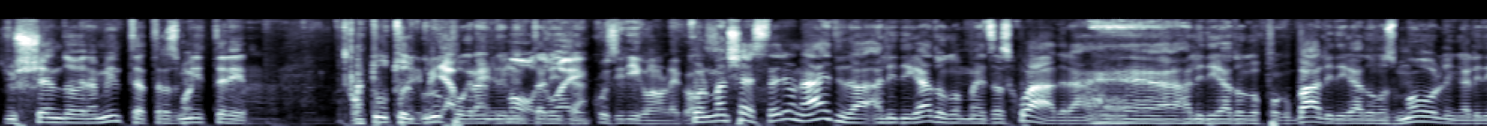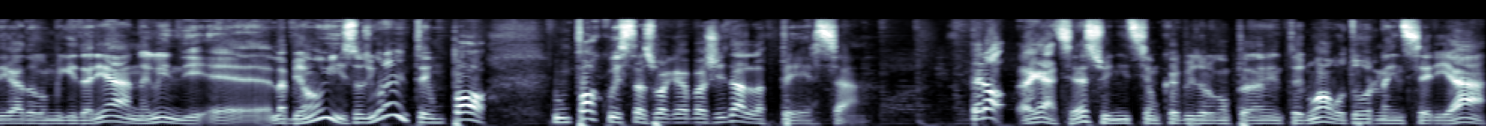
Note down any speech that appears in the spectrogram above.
riuscendo veramente a trasmettere a tutto il gruppo grande modo, mentalità. eh, si dicono le cose. Col Manchester United ha litigato con mezza squadra, eh, ha litigato con Pogba, ha litigato con Smalling, ha litigato con Mkhitaryan, quindi eh, l'abbiamo visto, sicuramente un po', un po' questa sua capacità l'ha persa. Però ragazzi adesso inizia un capitolo completamente nuovo, torna in Serie A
